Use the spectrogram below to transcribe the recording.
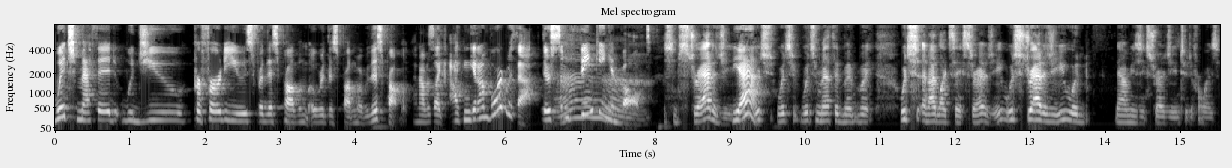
which method would you prefer to use for this problem over this problem over this problem and i was like i can get on board with that there's some thinking Ah, involved some strategy. Yeah. Which which which method? Which and I'd like to say strategy. Which strategy would now I'm using strategy in two different ways.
